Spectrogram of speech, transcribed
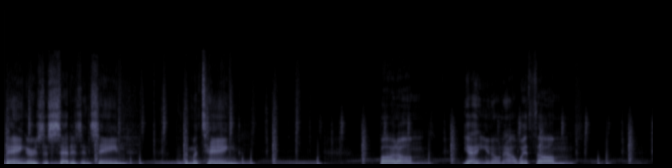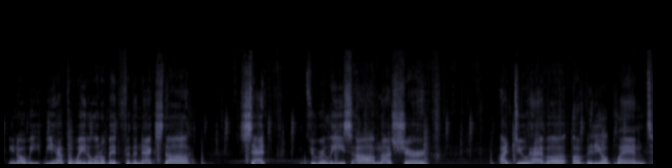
bangers. This set is insane. The Matang. But, um, yeah, you know, now with, um, you know, we, we have to wait a little bit for the next, uh, set to release. Uh, I'm not sure. I do have a, a video planned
